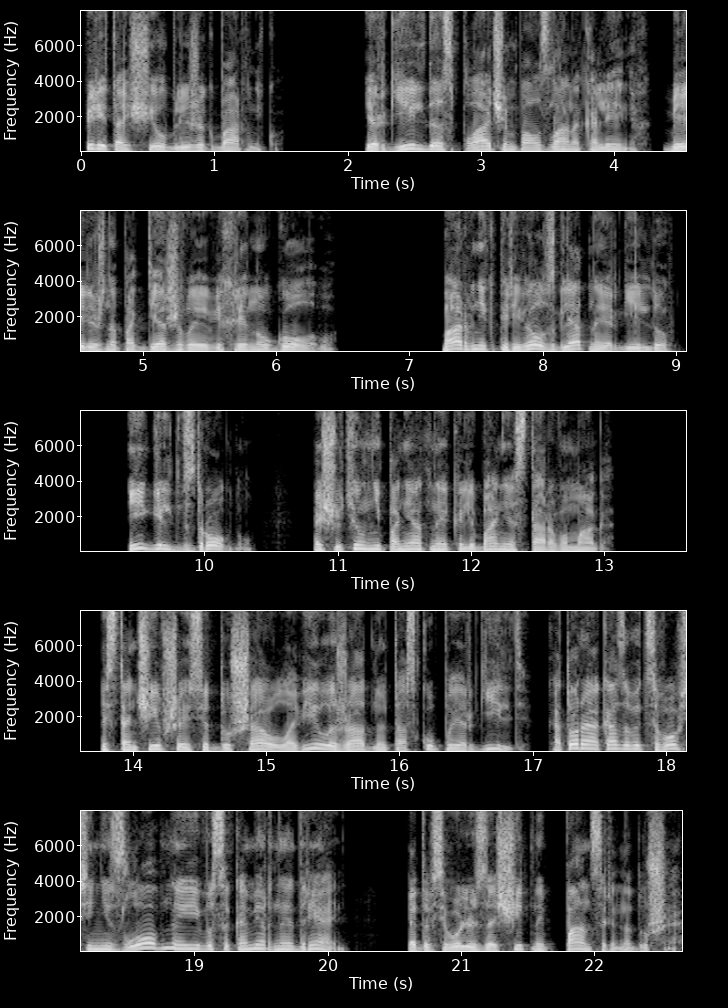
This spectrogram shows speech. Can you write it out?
перетащил ближе к барвнику. Иргильда с плачем ползла на коленях, бережно поддерживая вихрену голову. Барвник перевел взгляд на Иргильду. Игильд вздрогнул, ощутил непонятное колебание старого мага. Истончившаяся душа уловила жадную тоску по Иргильде, которая оказывается вовсе не злобная и высокомерная дрянь. Это всего лишь защитный панцирь на душе,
